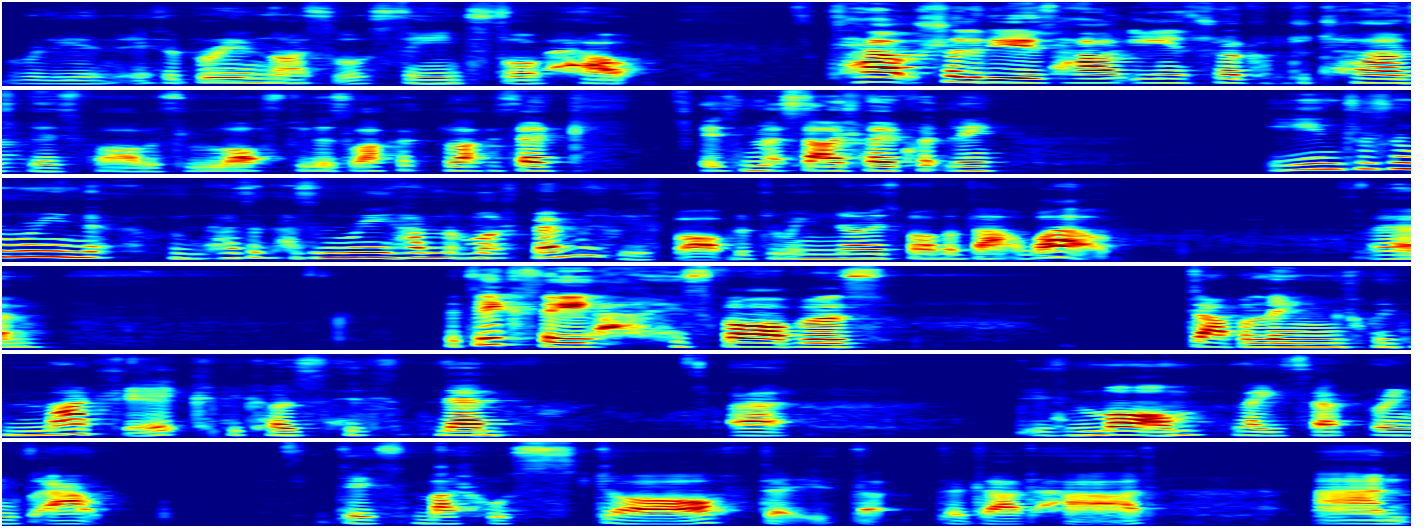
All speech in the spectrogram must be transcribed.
brilliant. It's a brilliant, nice little scene to sort of help to help show the viewers how Ian's trying to come to terms with his father's loss. Because, like like I said, it's established very quickly. Ian doesn't really know, hasn't hasn't really had that much memories with his father. Doesn't really know his father that well. Um, particularly his father's dabblings with magic because his then uh, his mom later brings out this magical staff that, the dad had, and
